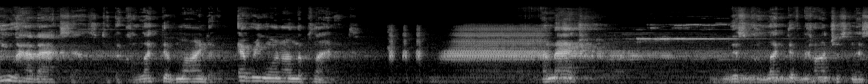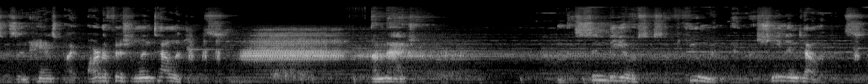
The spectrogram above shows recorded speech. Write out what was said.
you have access to the collective mind of everyone on the planet. Imagine this collective consciousness is enhanced by artificial intelligence. Imagine the symbiosis of human and machine intelligence.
